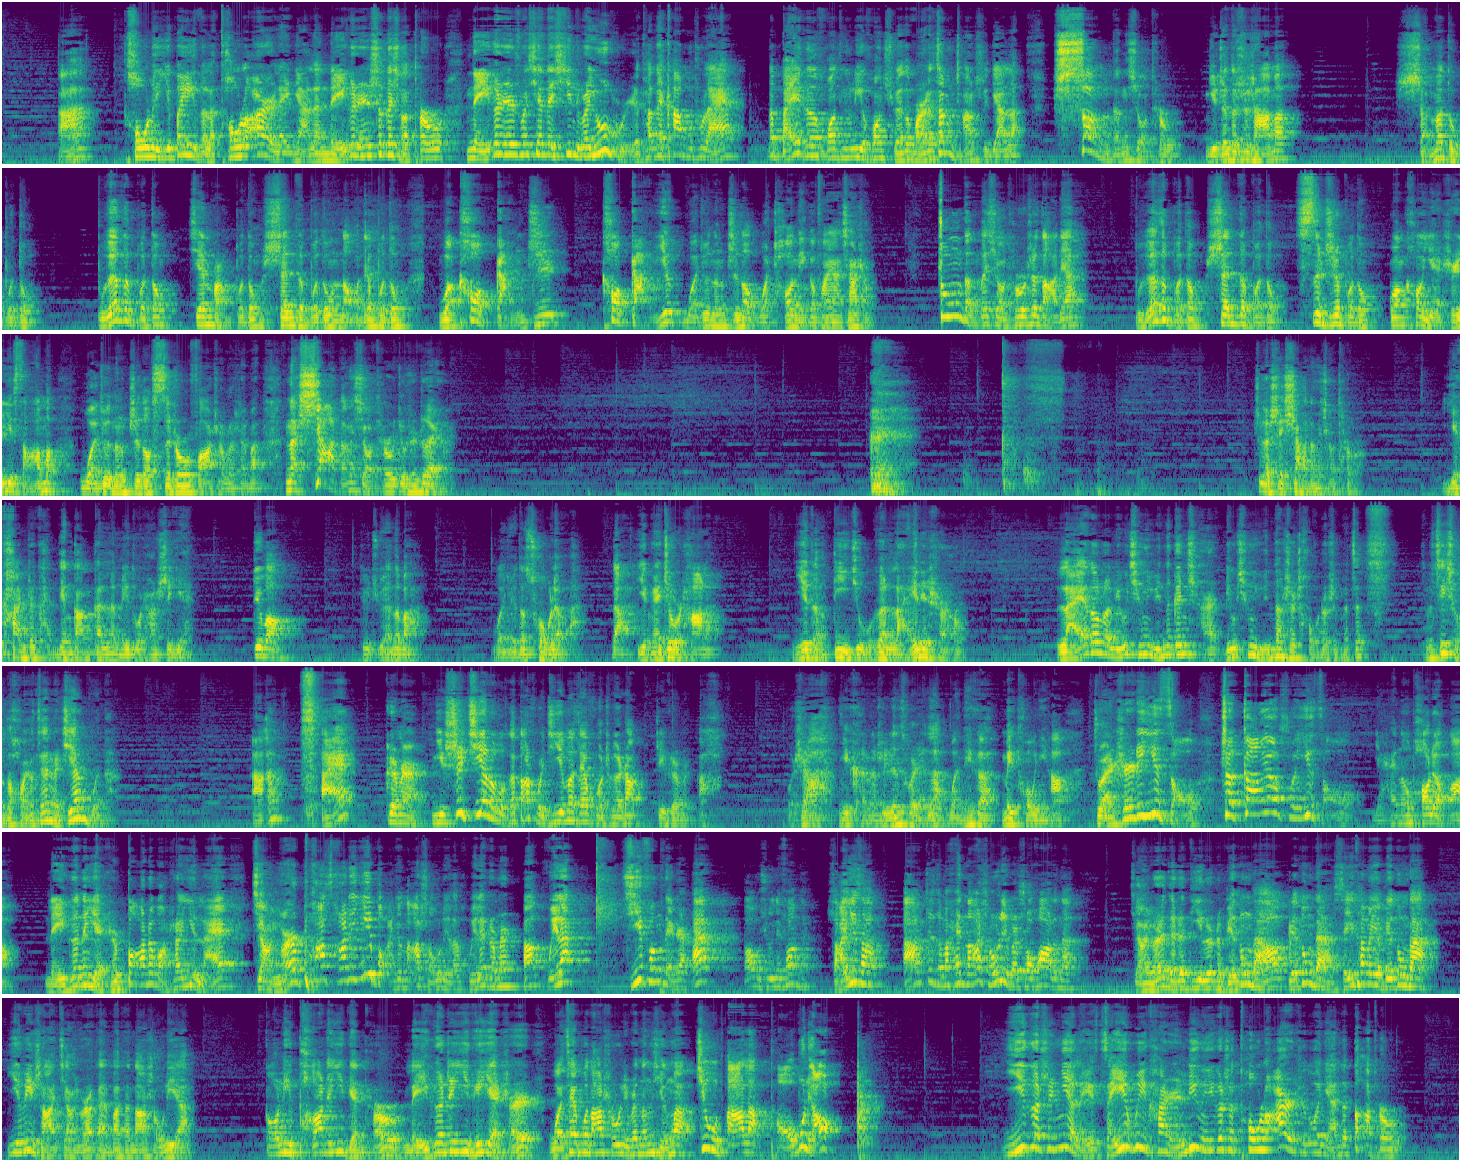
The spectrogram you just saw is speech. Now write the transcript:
啊，偷了一辈子了，偷了二十来年了，哪个人是个小偷？哪个人说现在心里边有鬼？他再看不出来，那白跟黄廷利、黄瘸子玩了这么长时间了。上等小偷，你知道是啥吗？什么都不动，脖子不动，肩膀不动，身子不动，脑袋不动，我靠感知，靠感应，我就能知道我朝哪个方向下手。中等的小偷是咋的？脖子不动，身子不动，四肢不动，光靠眼神一撒嘛，我就能知道四周发生了什么。那下等小偷就是这样。这是下等小偷，一看这肯定刚跟了没多长时间，对吧？就觉得吧，我觉得错不了了，那应该就是他了。你等第九个来的时候。来到了刘青云的跟前刘青云当时瞅着什么？这怎么这小子好像在哪见过呢？啊，哎，哥们儿，你是借了我个打火机吗？在火车上，这哥们儿啊，不是啊，你可能是认错人了，我那个没偷你啊。转身这一走，这刚要说一走，你还能跑了啊？磊哥那眼神扒着往上一来，蒋元啪嚓的一把就拿手里了。回来，哥们儿啊，回来！疾风在这儿，哎，把我兄弟放开，啥意思啊？啊，这怎么还拿手里边说话了呢？蒋元在这提溜着，别动弹啊！别动弹，谁他妈也别动弹！因为啥？蒋元敢把他拿手里啊？高丽趴着一点头，磊哥这一给眼神我再不拿手里边能行吗？就他了，跑不了。一个是聂磊，贼会看人；另一个是偷了二十多年的大头，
